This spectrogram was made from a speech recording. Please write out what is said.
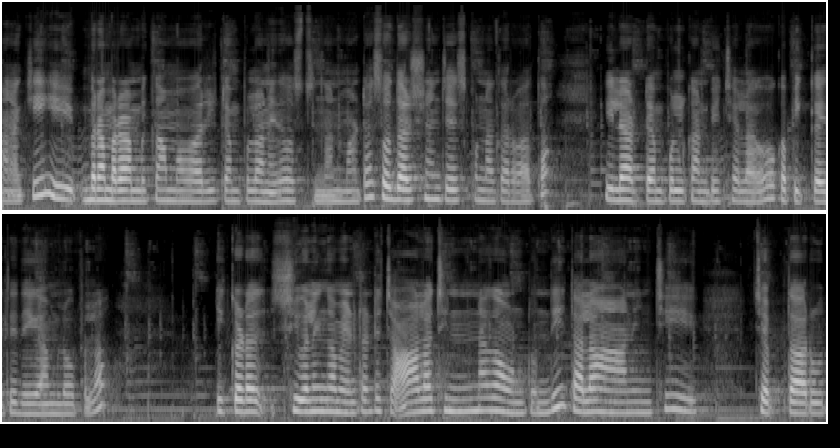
మనకి భ్రమరాంబిక అమ్మవారి టెంపుల్ అనేది వస్తుందన్నమాట. సో దర్శనం చేసుకున్న తర్వాత ఇలా టెంపుల్ కనిపించేలాగా ఒక పిక్ అయితే దిగాం లోపల. ఇక్కడ శివలింగం ఏంటంటే చాలా చిన్నగా ఉంటుంది తల ఆనించి చెప్తారు.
